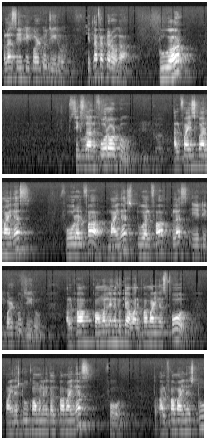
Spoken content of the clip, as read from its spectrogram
plus eight equal to zero कितना फैक्टर होगा? टू और सिक्स लाना फोर और two alpha square minus four alpha minus two alpha plus eight equal to zero alpha common लेंगे तो क्या? Alpha minus four minus two common लेंगे तो अल्फ़ा माइनस फोर तो अल्फ़ा माइनस टू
